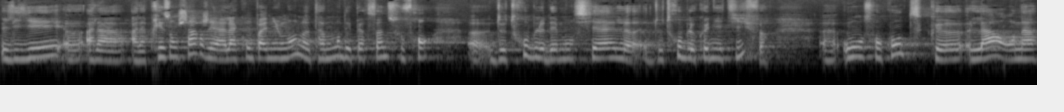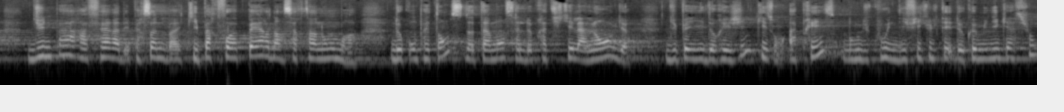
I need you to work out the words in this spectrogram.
liés euh, à, la, prise en charge et à l'accompagnement, notamment des personnes souffrant euh, de troubles démentiels, de troubles cognitifs, où on se rend compte que là, on a d'une part affaire à des personnes bah, qui parfois perdent un certain nombre de compétences, notamment celle de pratiquer la langue du pays d'origine qu'ils ont apprise, donc du coup une difficulté de communication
